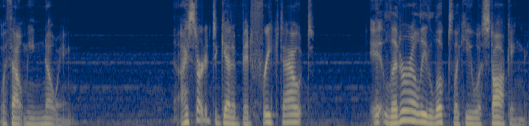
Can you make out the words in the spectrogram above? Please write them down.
without me knowing. I started to get a bit freaked out. It literally looked like he was stalking me.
